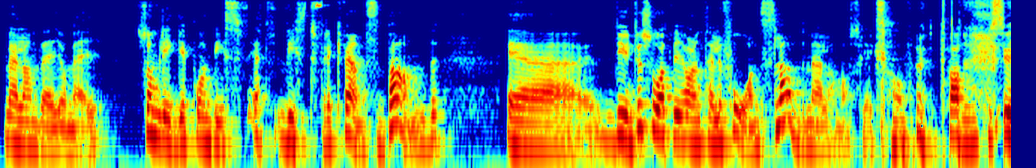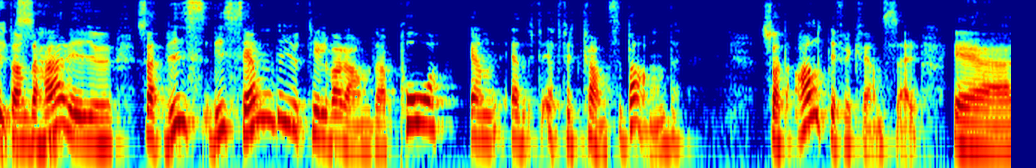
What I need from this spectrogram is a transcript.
mellan dig och mig som ligger på en viss, ett visst frekvensband. Eh, det är ju inte så att vi har en telefonsladd mellan oss liksom. Utan, Nej, utan det här är ju så att vi, vi sänder ju till varandra på en, en, ett frekvensband. Så att allt är frekvenser. Eh,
